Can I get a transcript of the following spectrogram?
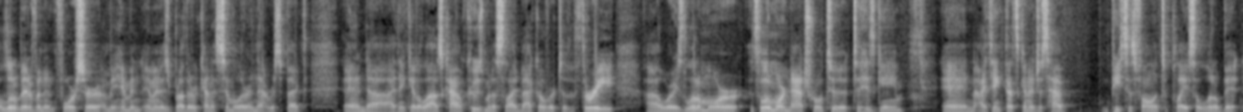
a, little bit of an enforcer. I mean, him and him and his brother are kind of similar in that respect, and uh, I think it allows Kyle Kuzma to slide back over to the three, uh, where he's a little more. It's a little more natural to to his game, and I think that's going to just have pieces fall into place a little bit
